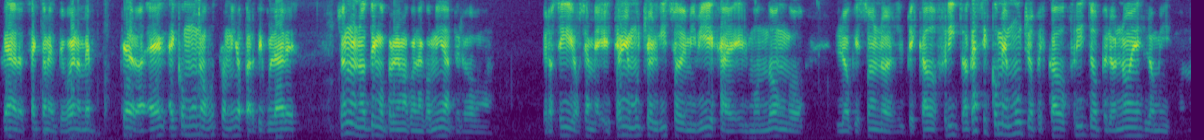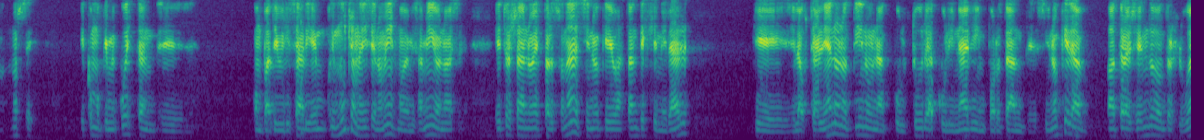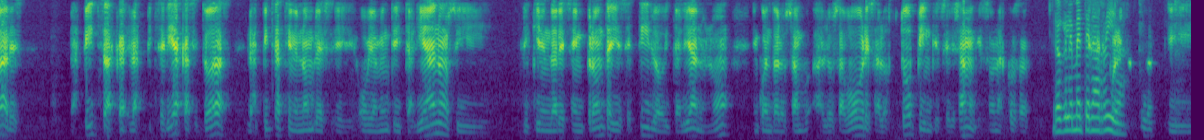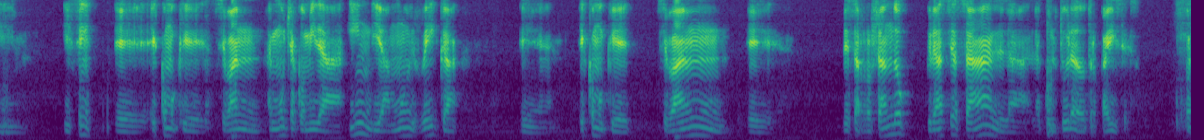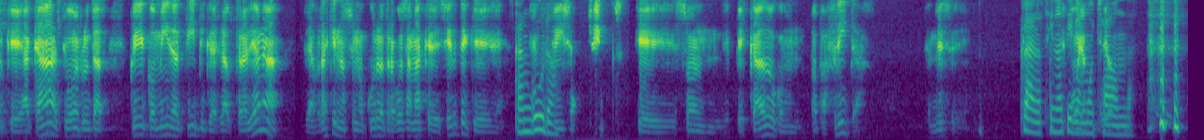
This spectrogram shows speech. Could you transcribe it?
Claro, exactamente. Bueno, claro, hay, como unos gustos míos particulares. Yo no, no tengo problema con la comida, pero, pero sí, o sea, me extraño mucho el guiso de mi vieja, el mondongo, lo que son el pescado frito. Acá se come mucho pescado frito, pero no es lo mismo. No, sé, es como que me cuesta eh, compatibilizar. Y, muchos me dicen lo mismo de mis amigos. No es, esto ya no es personal, sino que es bastante general. Que el australiano no tiene una cultura culinaria importante, sino que la va trayendo de otros lugares. Las pizzas, las pizzerías casi todas, las pizzas tienen nombres eh, obviamente italianos y le quieren dar esa impronta y ese estilo italiano, ¿no? En cuanto a los, a los sabores, a los toppings que se le llaman, que son las cosas... Lo que le meten arriba. Y, y sí, eh, es como que se van, hay mucha comida india muy rica, eh, es como que se van desarrollando gracias a la, cultura de otros países. Porque acá, si vos me preguntás, ¿qué comida típica es la australiana? La verdad es que no se me ocurre otra cosa más que decirte que Canguro. fish and chips, que son pescado con papas fritas. ¿Entendés? Claro, si no tiene mucha onda.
